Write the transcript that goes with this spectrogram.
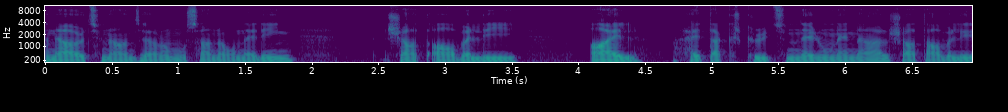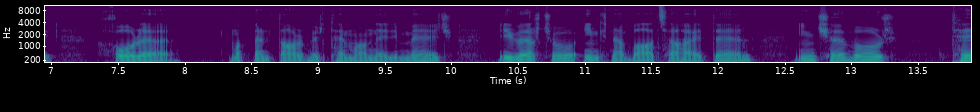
հնարավորություն անձեռում ուսանողներին շատ ավելի այլ հետաքրքրություններ ունենալ, շատ ավելի խորը մտնել տարբեր թեմաների մեջ, ի վերջո ինքնաբացահայտել, ինչը որ թե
